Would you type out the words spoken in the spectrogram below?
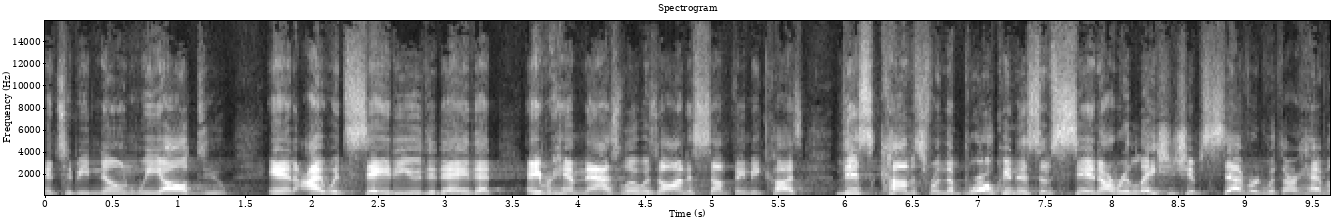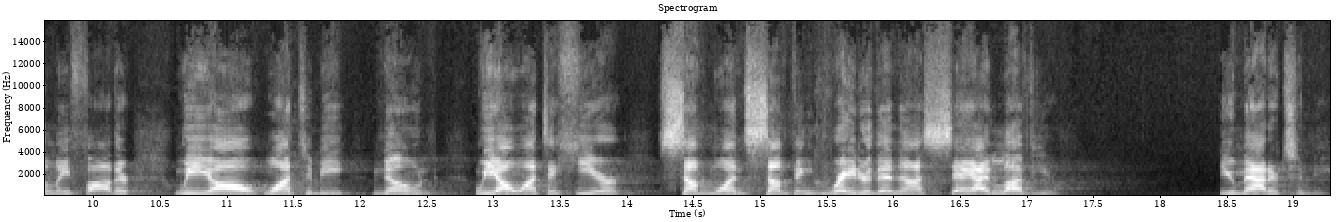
and to be known. We all do. And I would say to you today that Abraham Maslow was onto something because this comes from the brokenness of sin, our relationship severed with our Heavenly Father. We all want to be known. We all want to hear someone, something greater than us, say, I love you. You matter to me.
